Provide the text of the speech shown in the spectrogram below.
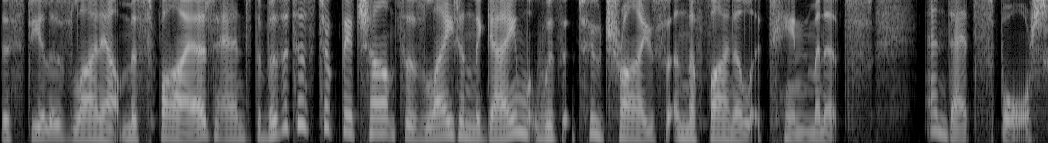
The Steelers line out misfired, and the visitors took their chances late in the game with two tries in the final 10 minutes. And that's sport.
